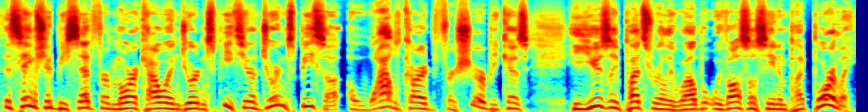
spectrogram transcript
the same should be said for Morikawa and Jordan Spieth. You know, Jordan Spieth's a, a wild card for sure because he usually puts really well, but we've also seen him putt poorly.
